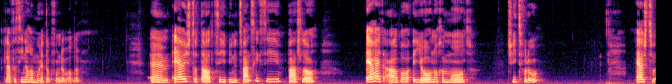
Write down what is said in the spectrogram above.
ich glaube, von seiner Mutter gefunden worden. Ähm, er ist zur Tatzeit 29 gewesen, Basler. Er hat aber ein Jahr nach dem Mord die Schweiz verloren. Er ist,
